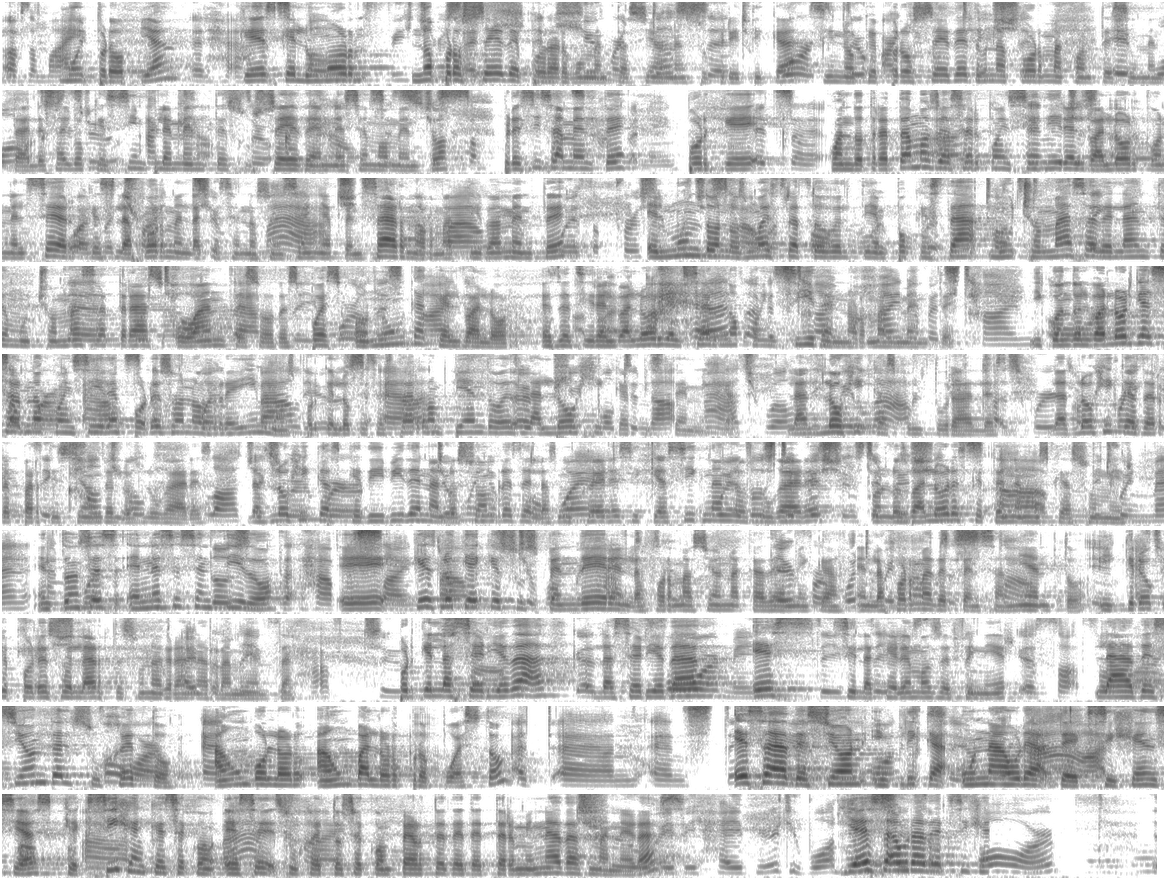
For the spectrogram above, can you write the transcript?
propia, que es que el humor no procede por argumentación en su crítica, sino que procede de una forma acontecimental. Es algo que simplemente sucede en ese momento, precisamente porque cuando tratamos de hacer coincidir el valor con el ser, que es la forma en la que se nos enseña a pensar normativamente, el mundo nos muestra todo el tiempo que está mucho más adelante, mucho más atrás o antes o después o nunca que el valor. Es decir, el valor y el ser no coinciden normalmente. Y cuando el valor y el ser no coinciden, por eso nos reímos, porque lo que se está rompiendo es la lógica epistémica, las lógicas culturales, las lógicas de repartición de los lugares, las lógicas que dividen a los hombres de las mujeres y que asignan los lugares con los valores que tenemos que asumir. Entonces, en ese sentido, eh, ¿qué es lo que hay que suspender en la formación académica, en la forma de pensamiento? Y creo que por eso el arte es una gran herramienta. Porque la seriedad, la seriedad es, si la queremos definir, la adhesión del sujeto a un valor, a un valor propuesto. Esa adhesión implica un aura de exigencias que exigen que ese, sujeto se comporte de determinadas maneras. Y esa aura de exigencia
